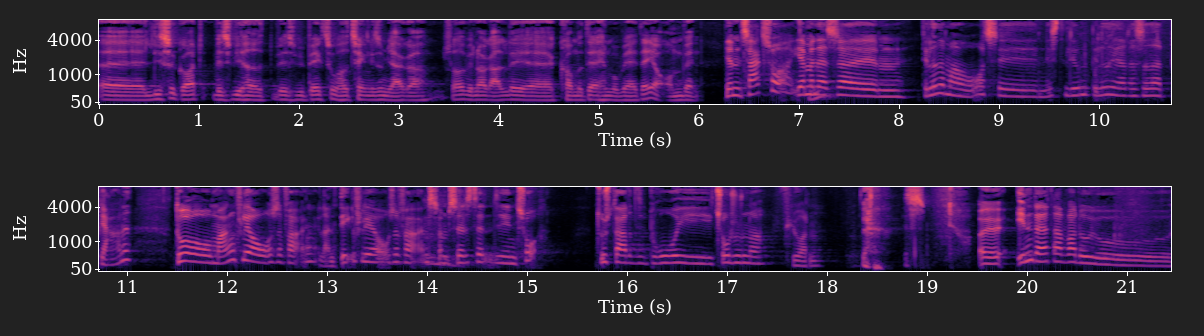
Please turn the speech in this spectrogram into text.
øh, lige så godt, hvis vi, havde, hvis vi begge to havde tænkt, ligesom jeg gør. Så havde vi nok aldrig øh, kommet derhen, hvor vi er i dag, og omvendt. Jamen tak, Thor. Jamen mm. altså, øh, det leder mig over til næste levende billede her, der sidder Bjarne. Du har jo mange flere års erfaring, eller en del flere års erfaring, mm. som selvstændig i en Thor. Du startede dit bureau i 2014. yes. øh, inden da, der var du jo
